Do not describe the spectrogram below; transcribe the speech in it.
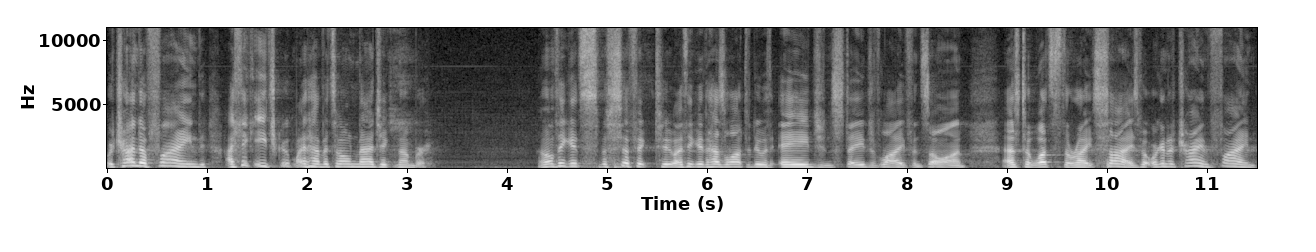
We're trying to find, I think each group might have its own magic number. I don't think it's specific to, I think it has a lot to do with age and stage of life and so on as to what's the right size, but we're going to try and find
